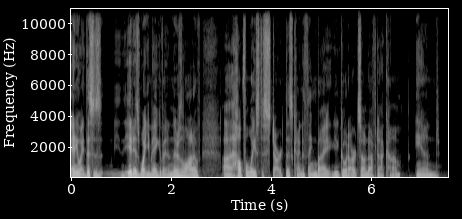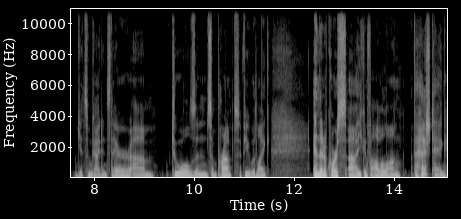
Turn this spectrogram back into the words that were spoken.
anyway, this is it is what you make of it. And there's a lot of uh, helpful ways to start this kind of thing by you go to artsoundoff.com and get some guidance there, um, tools and some prompts if you would like. And then, of course, uh, you can follow along the hashtag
